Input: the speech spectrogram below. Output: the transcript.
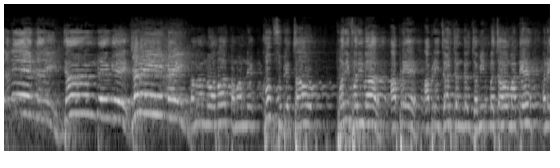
જમીન નહીં. જાન દેંગે. જમીન નહીં. તમામનો આભાર તમામને ખૂબ શુભેચ્છાઓ. ફરી ફરીવાર આપણે આપણી જળ જંગલ જમીન બચાવવા માટે અને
